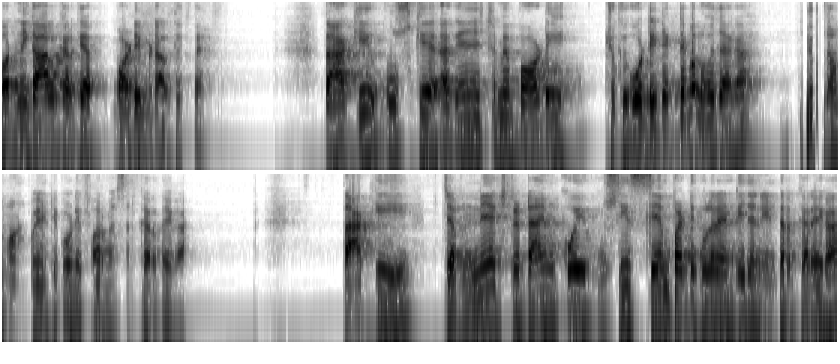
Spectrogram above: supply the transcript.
और निकाल करके बॉडी में डाल देते हैं। ताकि उसके अगेंस्ट में बॉडी चूँकि वो डिटेक्टेबल हो जाएगा ह्यूज अमाउंट में एंटीबॉडी फॉर्मेशन कर देगा। ताकि जब नेक्स्ट टाइम कोई उसी सेम पर्टिकुलर एंटीजन इंटर करेगा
